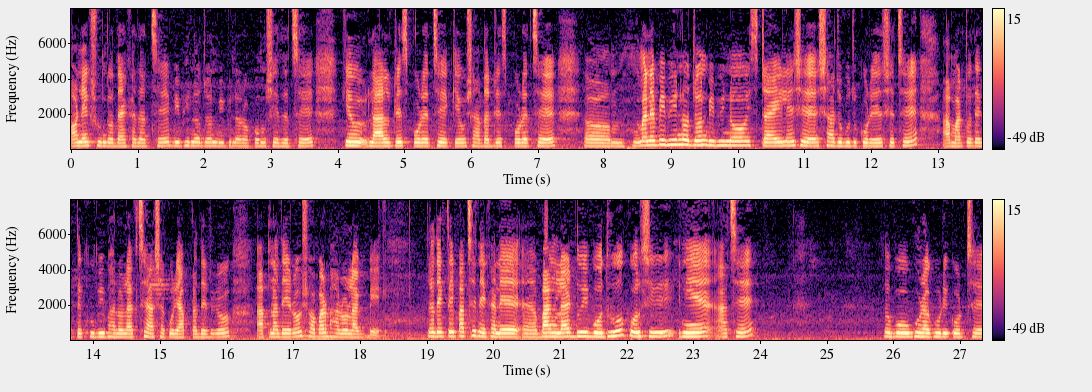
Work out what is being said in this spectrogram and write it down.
অনেক সুন্দর দেখা যাচ্ছে বিভিন্ন জন বিভিন্ন রকম সেজেছে। কেউ লাল ড্রেস পরেছে, কেউ সাদা ড্রেস পরেছে মানে বিভিন্ন জন বিভিন্ন স্টাইলে সে সাজুগুজু করে এসেছে। আমার তো দেখতে খুবই ভালো লাগছে, আশা করি আপনাদেরও আপনাদেরও সবার ভালো লাগবে। তো দেখতেই পাচ্ছেন এখানে বাংলার দুই বধূ কলসি নিয়ে আছে। তো বউ ঘোরাঘুরি করছে।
